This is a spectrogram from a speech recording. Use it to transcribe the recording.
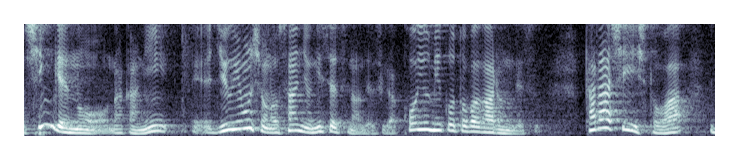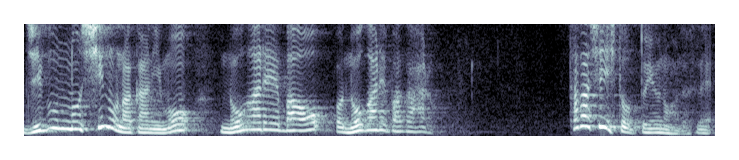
信玄の中に14章の32節なんですがこういう御言葉があるんです。正しい人は自分の死の中にも逃れ場を逃れ場がある。正しい人というのはですね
